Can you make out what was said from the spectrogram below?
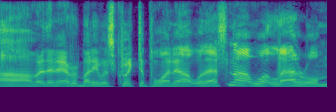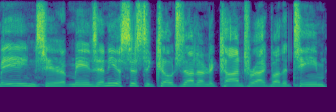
Um, and then everybody was quick to point out, well, that's not what lateral means here. It means any assistant coach not under contract by the team.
